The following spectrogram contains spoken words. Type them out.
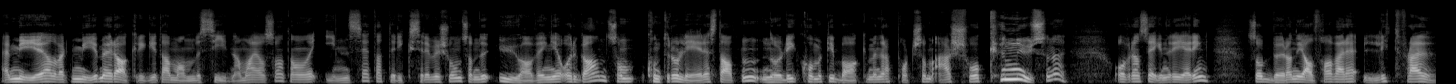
Det mye, hadde vært mye mer rakrygget av mannen ved siden av meg også, at han hadde innsett at Riksrevisjonen som det uavhengige organ som kontrollerer staten, når de kommer tilbake med en rapport som er så knusende over hans egen regjering, så bør han iallfall være litt flau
